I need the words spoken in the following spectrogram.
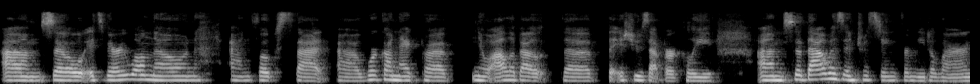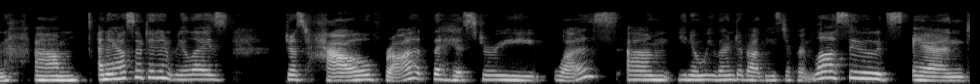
Um, so it's very well known and folks that uh, work on NAGPRA know all about the, the issues at berkeley. Um, so that was interesting for me to learn. Um, and i also didn't realize just how fraught the history was. Um, you know, we learned about these different lawsuits and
